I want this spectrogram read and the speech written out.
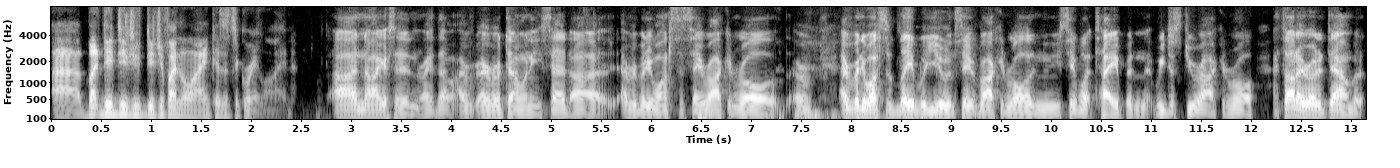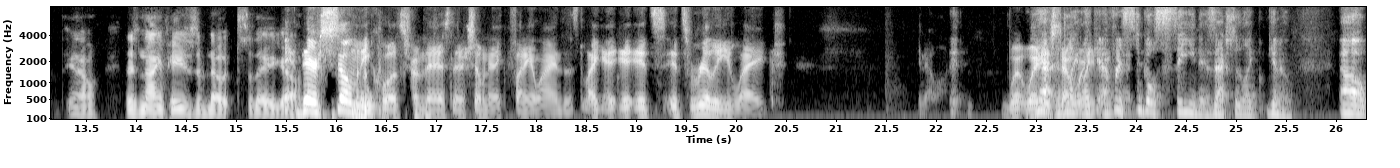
uh but did, did you did you find the line? Because it's a great line. Uh no i guess i didn't write that I, I wrote down when he said uh everybody wants to say rock and roll or everybody wants to label you and say rock and roll and then you say what type and we just do rock and roll. I thought i wrote it down but you know there's nine pages of notes so there you go. there's so many quotes from this. There's so many like funny lines. It's like it, it's it's really like where, where yeah, do you like, like every begin? single scene is actually like you know, uh,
